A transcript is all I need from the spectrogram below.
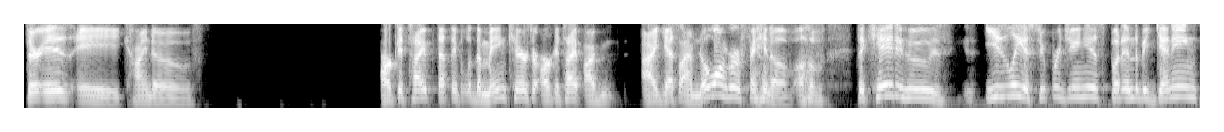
there is a kind of archetype that they the main character archetype. I'm I guess I'm no longer a fan of of the kid who's easily a super genius, but in the beginning,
